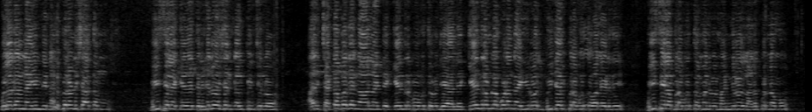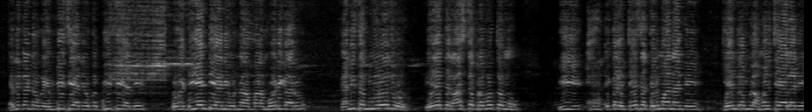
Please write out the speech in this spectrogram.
కులగన్న అయింది నలభై రెండు శాతం బీసీలకు ఏదైతే రిజర్వేషన్ కల్పించిందో అది చట్టబద్ధం కావాలంటే కేంద్ర ప్రభుత్వం చేయాలి. కేంద్రంలో కూడా ఈరోజు బీజేపీ ప్రభుత్వం అనేది బీసీల ప్రభుత్వం అని మేము అన్ని రోజులు అనుకున్నాము. ఎందుకంటే ఒక ఎంబీసీ అని ఒక బీసీ అని ఒక డిఎన్టీ అని ఉన్న మన మోడీ గారు కనీసం ఈ రోజు ఏదైతే రాష్ట్ర ప్రభుత్వము ఈ ఇక్కడ చేసిన తీర్మానాన్ని కేంద్రంలో అమలు చేయాలని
